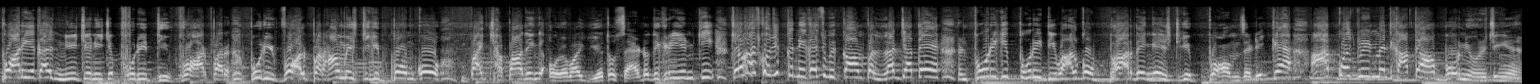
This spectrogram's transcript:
बारी है नीचे नीचे पूरी दीवार पर, पूरी वॉल पर हम स्टिकी बॉम को, भाई, छपा देंगे। और भाई, ये तो सैडो दिख रही है इनकी। चलो गाइस कोई दिक्कत नहीं गाइस अभी काम पर लग जाते हैं। पूरी की पूरी दीवार को भर देंगे स्टिकी बॉम्ब से, ठीक है आपको स्पीड में दिखाते आप बोर नहीं होने चाहिए।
